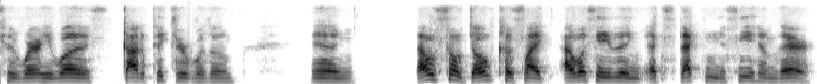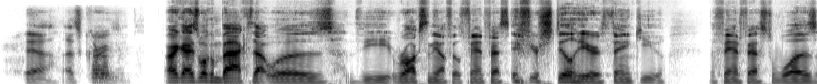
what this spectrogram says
to where he was, got a picture with him, and that was so dope because like I wasn't even expecting to see him there. Yeah, that's crazy. All right, guys, welcome back. That was the Rocks in the Outfield Fan Fest. If you're still here, thank you. The Fan Fest was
